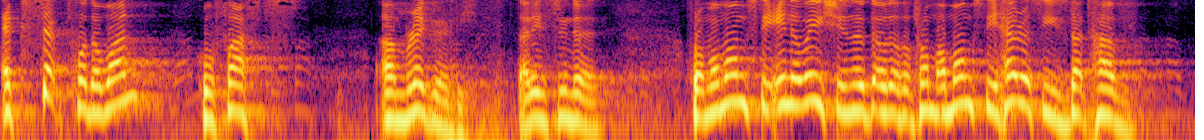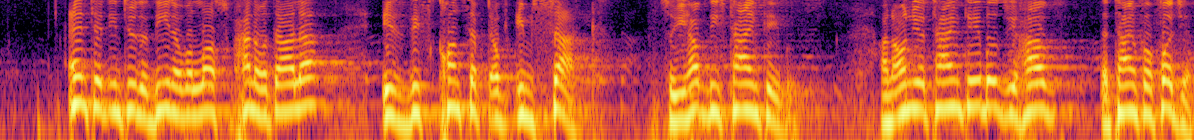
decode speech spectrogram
except for the one who fasts um, regularly. That is in the, from amongst the innovation, uh, from amongst the heresies that have entered into the deen of Allah subhanahu wa ta'ala is this concept of imsak. So you have these timetables. And on your timetables, you have the time for Fajr.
